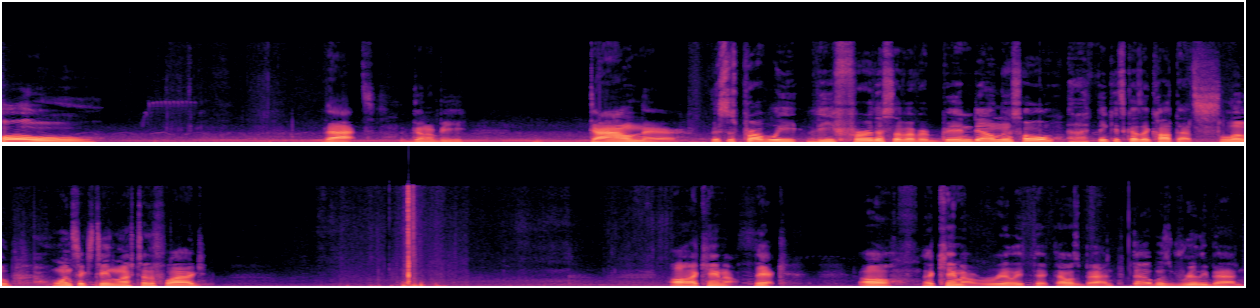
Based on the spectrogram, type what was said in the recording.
Oh, that's gonna be down there. This is probably the furthest I've ever been down this hole. And I think it's because I caught that slope. 116 left to the flag. Oh, that came out thick. Oh, that came out really thick. That was bad. That was really bad.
